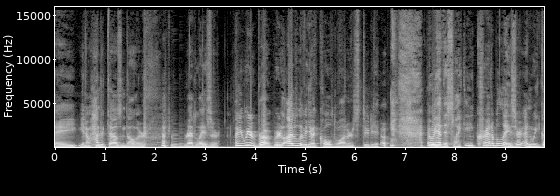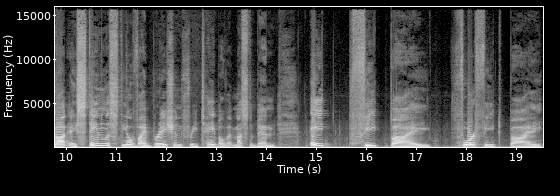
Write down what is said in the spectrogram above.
a you know hundred thousand dollar red laser. I mean, we were broke. We were, I was living in a cold water studio, and we had this like incredible laser, and we got a stainless steel vibration-free table that must have been eight feet by four feet by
